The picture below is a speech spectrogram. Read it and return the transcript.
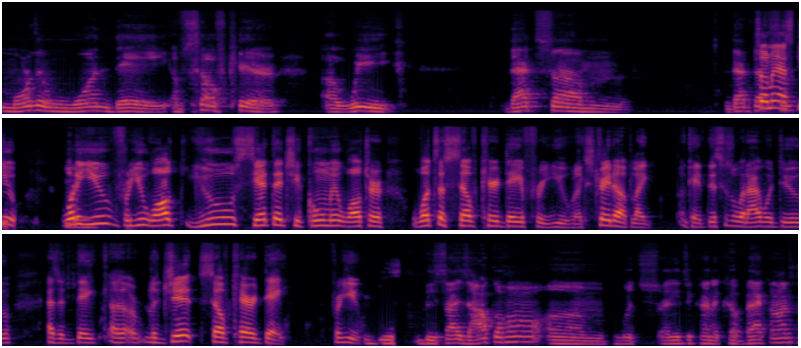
more than one day of self-care a week, that's um that so let me ask you, what do Mhm. you for you, Walt? You siete chikume, Walter. What's a self care day for you? Like straight up, like okay, this is what I would do as a day, a legit self care day for you. Bes- besides alcohol, um, which I need to kind of cut back on.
